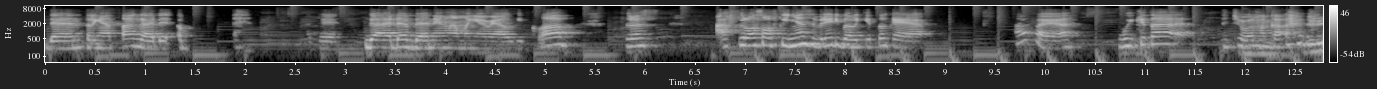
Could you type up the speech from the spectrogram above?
dan ternyata nggak ada eh ada nggak ada band yang namanya reality club. Terus ah, filosofinya sebenarnya di balik itu kayak apa ya? We kita coba Hmm, kakak. Jadi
